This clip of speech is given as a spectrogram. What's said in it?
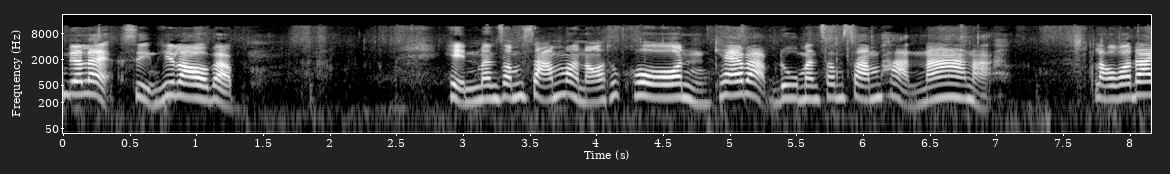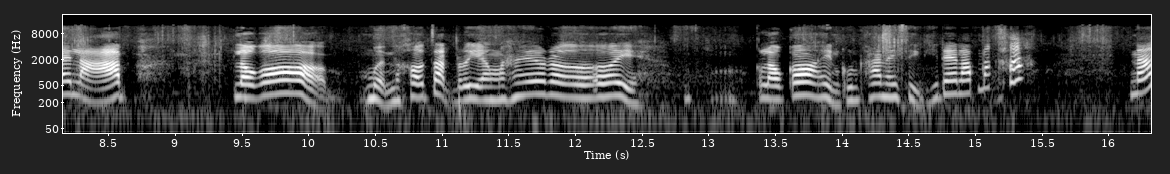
เนี่ยแหละสิ่งที่เราแบบ เห็นมันซ้ำๆอะเนาะทุกคน แค่แบบดูมันซ้ำๆผ่านหน้าน่ะ เราก็ได้รับเราก็เหมือนเขาจัดเรียงมาให้เลย เราก็เห็นคุณค่าในสิ่งที่ได้รับนะคะ นะ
